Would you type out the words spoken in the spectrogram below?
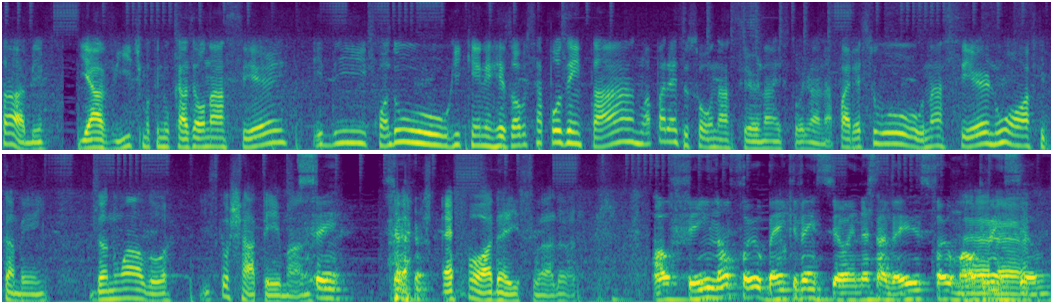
sabe? E a vítima, que no caso é o Nascer, e de quando o Rick resolve se aposentar, não aparece só o Nascer na storyline, aparece o Nascer no off também, dando um alô. Isso que eu chapei, mano. Sim. É foda isso, mano. Ao fim, não foi o bem que venceu, e dessa vez foi o mal que É. venceu. né?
